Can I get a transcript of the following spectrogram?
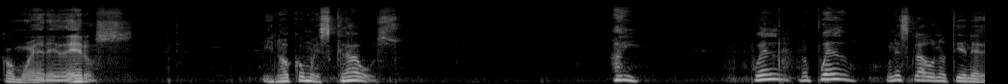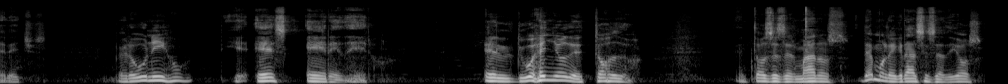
como herederos, y no como esclavos. Ay, puedo, no puedo. Un esclavo no tiene derechos, pero un hijo es heredero el dueño de todo. Entonces, hermanos, démosle gracias a Dios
